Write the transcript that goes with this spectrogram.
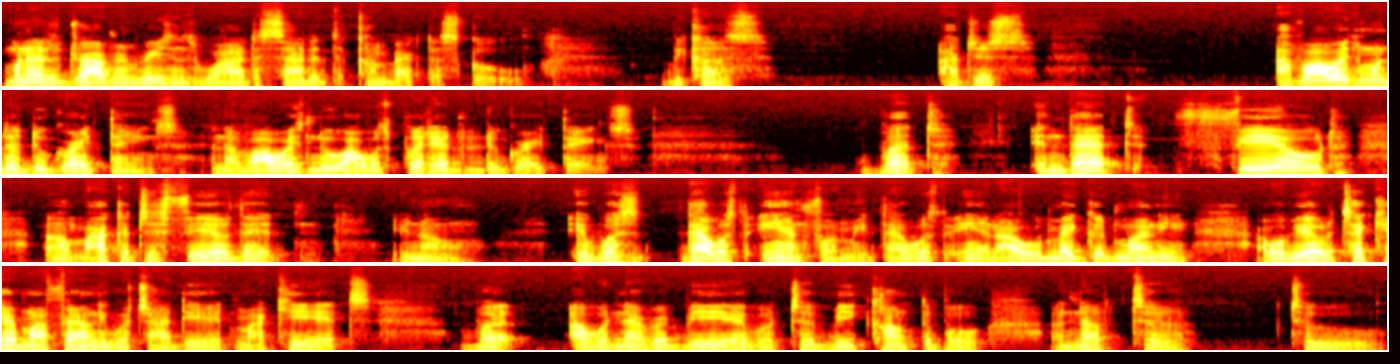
One of the driving reasons why I decided to come back to school, because I just I've always wanted to do great things, and I've always knew I was put here to do great things. But in that field, um, I could just feel that, you know, it was that was the end for me. That was the end. I would make good money. I would be able to take care of my family, which I did, my kids, but I would never be able to be comfortable enough to to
